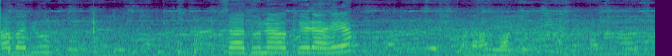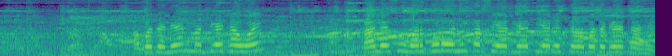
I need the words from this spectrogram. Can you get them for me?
આ બાજુ સાધુના ખેડા હે. આ બધા લેનમાં બેઠા હોય. કાલે શું વરઘોડો નીકળશે એટલે અત્યારે જ બધા બેઠા હે.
